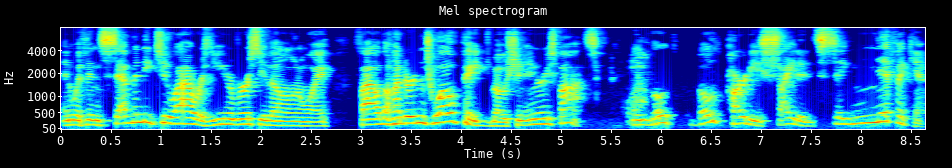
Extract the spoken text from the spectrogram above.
and within 72 hours, the University of Illinois filed a 112 page motion in response. Wow. And both both parties cited significant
